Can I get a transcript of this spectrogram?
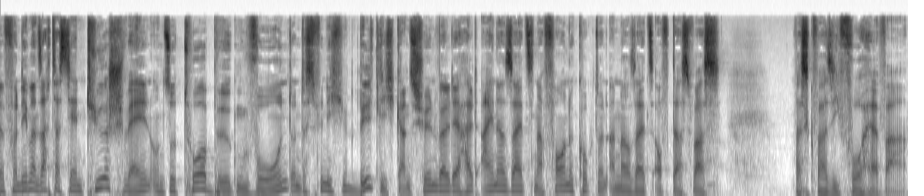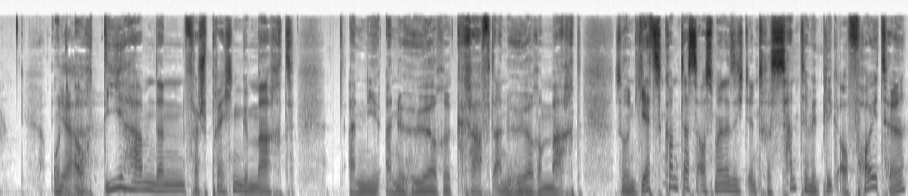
äh, von dem man sagt, dass der in Türschwellen und so Torbögen wohnt und das finde ich bildlich ganz schön, weil der halt einerseits nach vorne guckt und andererseits auf das, was, was quasi vorher war. Und Ja. auch die haben dann Versprechen gemacht an, die, an eine höhere Kraft, an eine höhere Macht. So, und jetzt kommt das aus meiner Sicht Interessante mit Blick auf heute.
